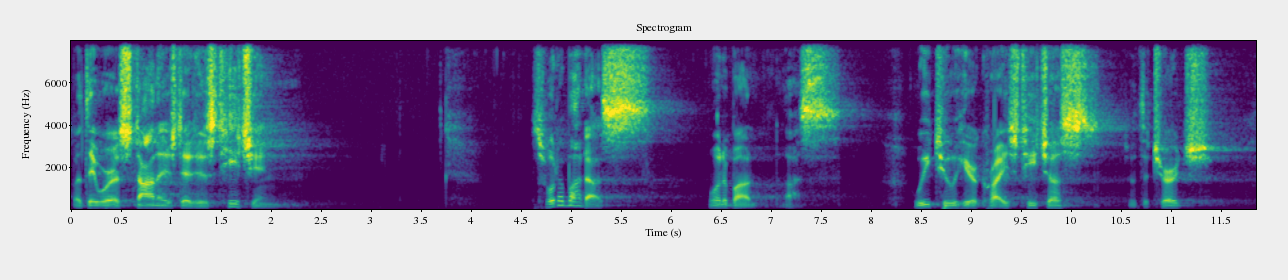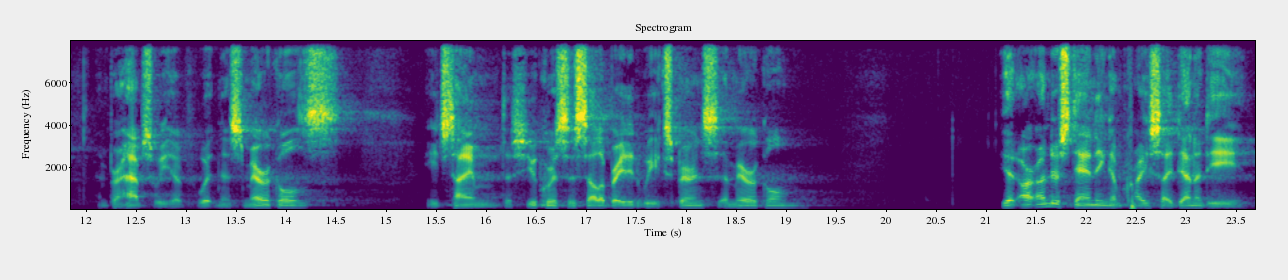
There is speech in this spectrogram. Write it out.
But they were astonished at his teaching. So, what about us? What about us? We too hear Christ teach us with the church, and perhaps we have witnessed miracles. Each time this Eucharist is celebrated, we experience a miracle. Yet our understanding of Christ's identity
